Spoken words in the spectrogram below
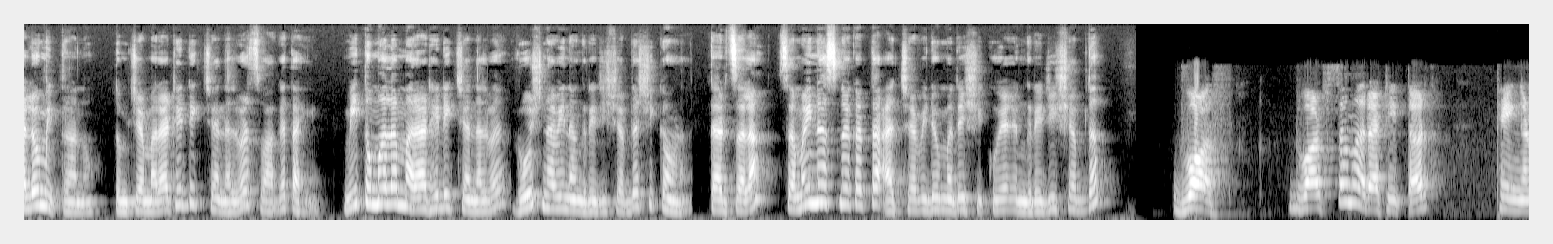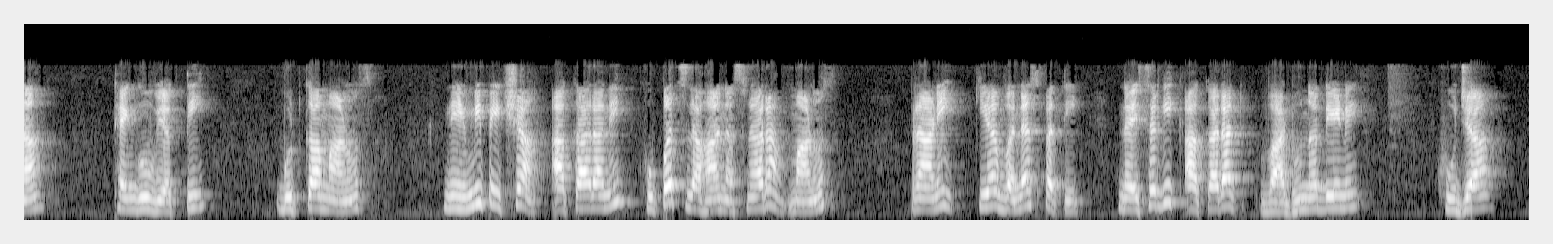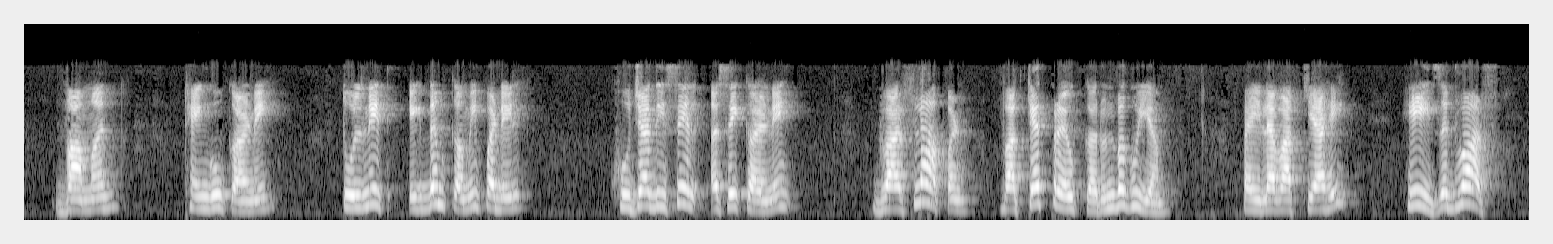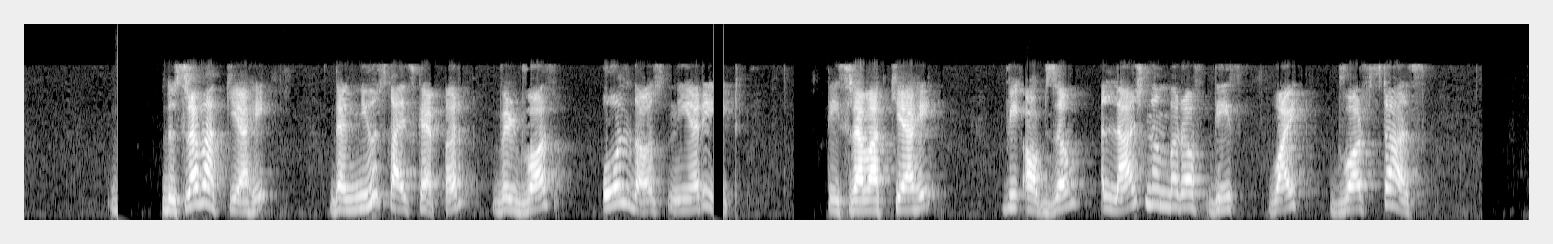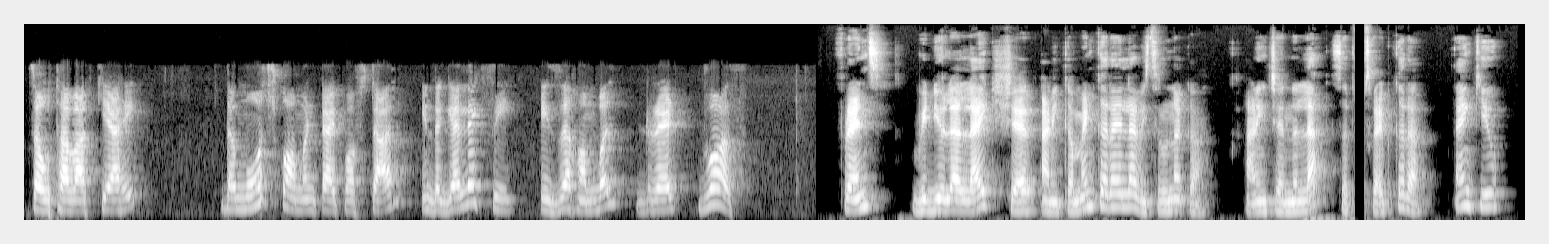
Hello मित्रांनो तुमच्या Marathi Dick चॅनलवर स्वागत आहे. मी तुम्हाला मराठी डिक चॅनलवर रोज नवीन अंग्रेजी शब्द शिकवणार. तर चला समय नसणं करता आजच्या व्हिडिओमध्ये शिकूया इंग्रजी शब्द. ड्वॉर्फ ड्वॉर्फचा मराठीत अर्थ ठेंगणा ठेंगू व्यक्ती बुटका माणूस नेहमीपेक्षा आकाराने खूपच लहान असणारा माणूस प्राणी किंवा वनस्पती नैसर्गिक आकारात वाढू न देणे खुजा वामन ठेंगू करणे. तुलनेत एकदम कमी पडेल. खुजा दिसेल असे करणे. ड्वार्फला आपण वाक्यात प्रयोग करून बघूया. पहिला वाक्य आहे हे इज अ ड्वार्फ दुसरा वाक्य आहे the new skyscraper will dwarf all those near it तिसरा वाक्य आहे we observe a large number of these white dwarf stars चौथा वाक्य आहे. The most common type of star in the galaxy is a humble red dwarf friends व्हिडिओला like share आणि comment करायला विसरू नका. आणि चॅनलला सबस्क्राईब करा. थँक्यू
